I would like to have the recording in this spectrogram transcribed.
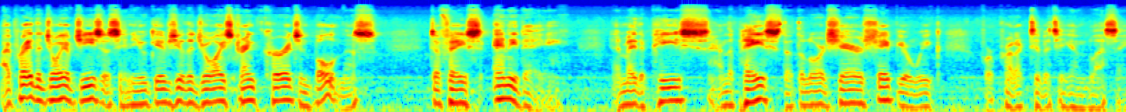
I pray the joy of Jesus in you gives you the joy, strength, courage, and boldness to face any day. And may the peace and the pace that the Lord shares shape your week for productivity and blessing.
